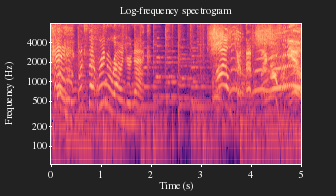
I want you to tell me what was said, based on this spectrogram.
Hey, what's that ring around your neck? I'll get that thing off of you!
